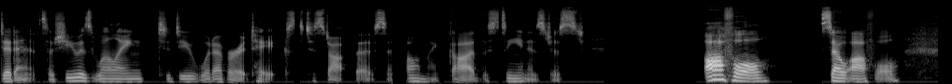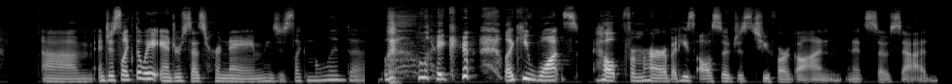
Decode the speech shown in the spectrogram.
didn't. So she was willing to do whatever it takes to stop this. And oh my God, the scene is just awful. So awful. Um, and just like the way Andrew says her name, he's just like Melinda. like like he wants help from her, but he's also just too far gone. And it's so sad.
